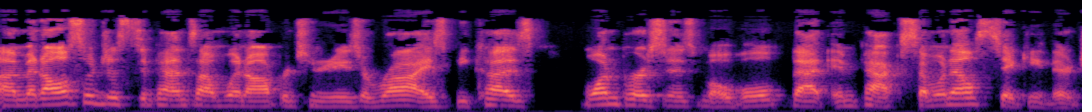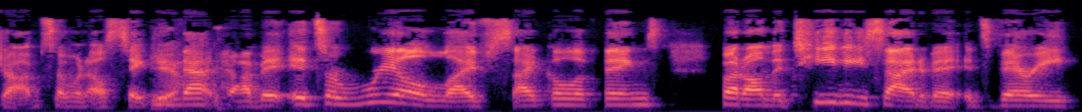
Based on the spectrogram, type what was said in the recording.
um, it also just depends on when opportunities arise because one person is mobile, that impacts someone else taking their job, someone else taking yeah. that job. It, it's a real life cycle of things. But on the TV side of it, it's very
